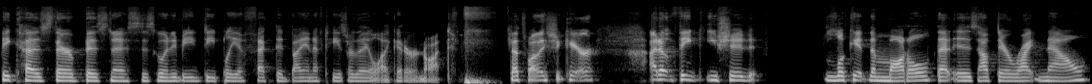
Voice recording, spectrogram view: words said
Because their business is going to be deeply affected by NFTs, or they like it or not. That's why they should care. I don't think you should look at the model that is out there right now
